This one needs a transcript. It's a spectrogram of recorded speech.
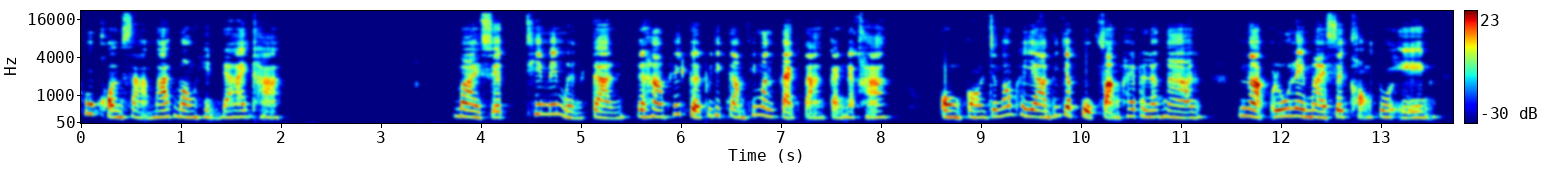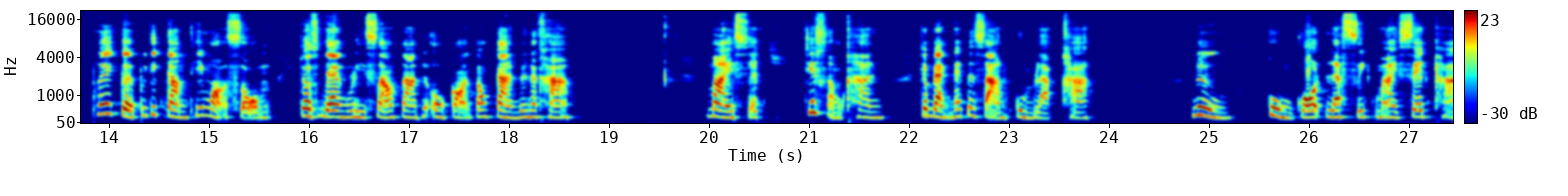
ผู้คนสามารถมองเห็นได้ค่ะ mindset ที่ไม่เหมือนกัน จะทำให้เกิดพฤติกรรมที่มันแตกต่างกันนะคะ องค์กรจะต้องพยายามที่จะปลูกฝังให้พนักงานหนักรู้ใน mindset ของตัวเอง เพื่อให้เกิดพฤติกรรมที่เหมาะสม จนแสดงรีซาวตามที่องค์กรต้องการด้วยนะคะ mindset ที่สำคัญจะแบ่งได้เป็น 3 กลุ่มหลักค่ะ 1. กลุ่ม growth และ fix mindset ค่ะ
